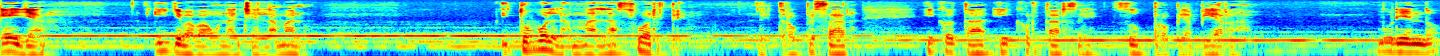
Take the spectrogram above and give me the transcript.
ella y llevaba un hacha en la mano. Y tuvo la mala suerte de tropezar y, y cortarse su propia pierna, muriendo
